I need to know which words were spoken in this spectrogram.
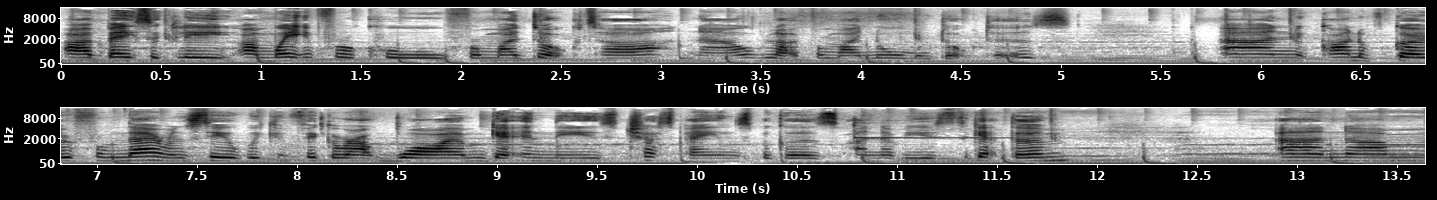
I basically I'm waiting for a call from my doctor now, like from my normal doctors and kind of go from there and see if we can figure out why I'm getting these chest pains because I never used to get them and um,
